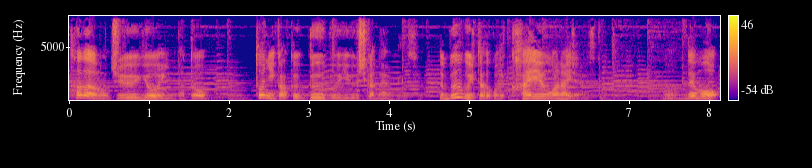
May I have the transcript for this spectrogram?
ただの従業員だと、とにかくブーブー言うしかないわけですよ。でブーブー言ったところで変えようがないじゃないですか。うん。でも、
